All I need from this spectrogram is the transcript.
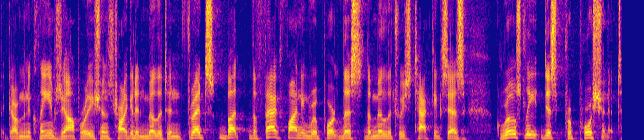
The government claims the operations targeted militant threats, but the fact-finding report lists the military's tactics as grossly disproportionate.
